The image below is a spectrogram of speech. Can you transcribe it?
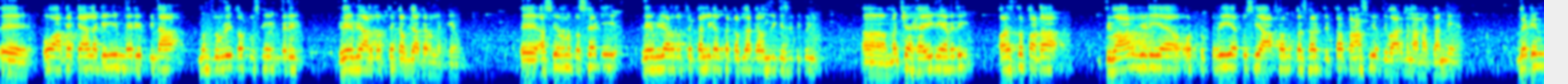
ਤੇ ਉਹ ਆ ਕੇ ਕਹਿਣ ਲੱਗੇ ਕਿ ਮੇਰੀ ਬਿਨਾ ਮਨਜ਼ੂਰੀ ਤੋਂ ਤੁਸੀਂ ਮੇਰੀ ਗ੍ਰੇਵਯਾਰਡ ਦੇ ਉੱਤੇ ਕਬਜ਼ਾ ਕਰਨ ਲੱਗੇ ਹੋ। ਤੇ ਅਸੀਂ ਉਹਨਾਂ ਨੂੰ ਦੱਸਿਆ ਕਿ ਗ੍ਰੇਵਯਾਰਡ ਦੇ ਉੱਤੇ ਪਹਿਲੀ ਗੱਲ ਤਾਂ ਕਬਜ਼ਾ ਕਰਨ ਦੀ ਕਿਸੇ ਦੀ ਕੋਈ ਮੰਸ਼ਾ ਹੈ ਹੀ ਨਹੀਂ ਐਵੇਂ ਦੀ। ਔਰ ਇਸ ਤੋਂ ਤੁਹਾਡਾ ਦੀਵਾਰ ਜਿਹੜੀ ਹੈ, ਉਹ ਟੁੱਟ ਰਹੀ ਹੈ। ਤੁਸੀਂ ਆਪ ਸਾਨੂੰ ਕੰਸਰਟ ਦਿੱਤਾ ਤਾਂ ਅਸੀਂ ਉਹ ਦੀਵਾਰ ਬਣਾਉਣਾ ਚਾਹੁੰਦੇ ਹਾਂ। ਲੇਕਿਨ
